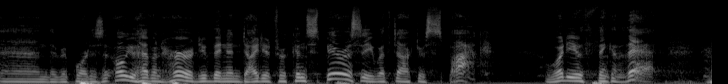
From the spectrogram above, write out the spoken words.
And the reporter said, Oh, you haven't heard. You've been indicted for conspiracy with Dr. Spock. What do you think of that?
